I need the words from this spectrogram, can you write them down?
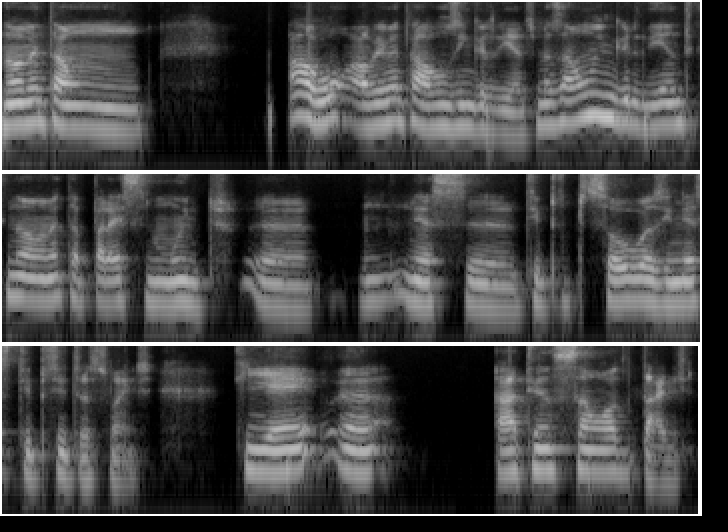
Normalmente há um. há algum, obviamente há alguns ingredientes, mas há um ingrediente que normalmente aparece muito eh, nesse tipo de pessoas e nesse tipo de situações, que é eh, a atenção ao detalhe.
